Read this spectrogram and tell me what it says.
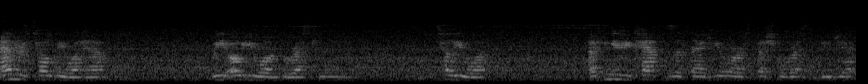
Anders told me what happened. We owe you one for rescuing. Tell you what, I can give you caps as a thank you or a special recipe Jack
